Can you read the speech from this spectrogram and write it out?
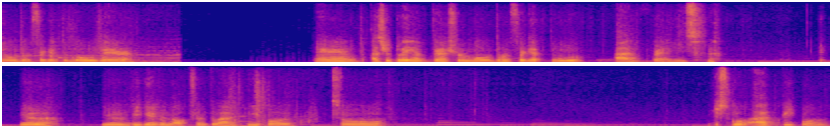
So don't forget to go there. And as you're playing adventure mode, don't forget to add friends. you you'll be given option to add people. So just go add people.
